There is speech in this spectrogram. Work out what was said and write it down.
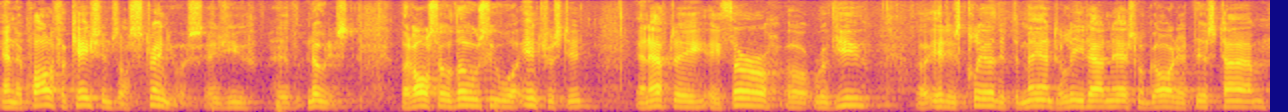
and the qualifications are strenuous, as you have noticed, but also those who were interested. And after a, a thorough uh, review, uh, it is clear that the man to lead our National Guard at this time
